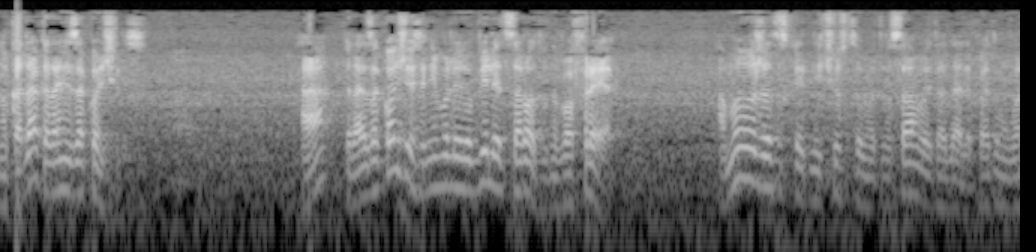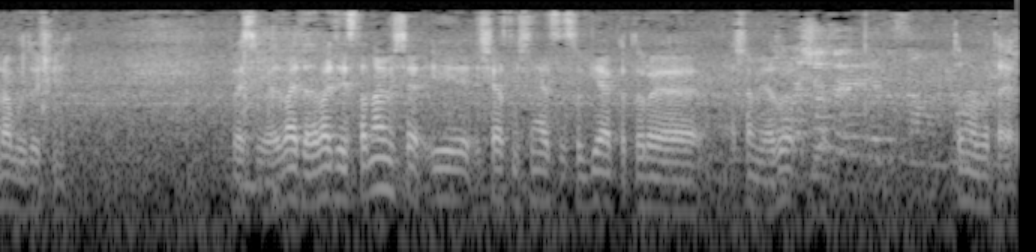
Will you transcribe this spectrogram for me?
Но когда? Когда они закончились. А? Когда закончились, они были любили царот, на Мафрея. А мы уже, так сказать, не чувствуем этого самого и так далее. Поэтому мара будет очень красивая. Давайте, давайте остановимся. И сейчас начинается судья, которая Ашам Ну, Язор. насчет э. Тома Батаев.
